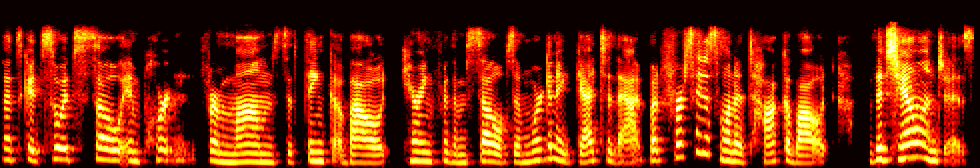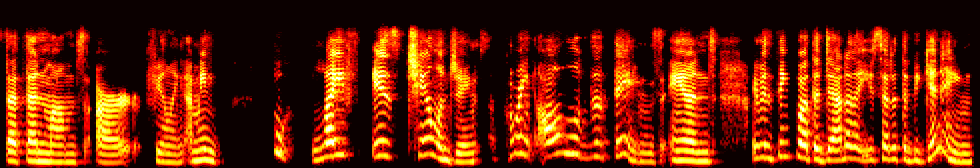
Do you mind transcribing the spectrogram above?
That's good. So it's so important for moms to think about caring for themselves. And we're going to get to that. But first, I just want to talk about the challenges that then moms are feeling. I mean, life is challenging, going all of the things. And I even think about the data that you said at the beginning,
